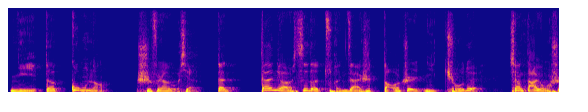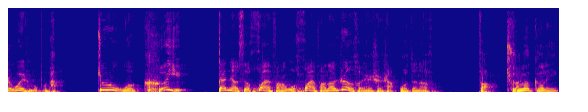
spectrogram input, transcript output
你的功能是非常有限的。但丹尼尔斯的存在是导致你球队像打勇士为什么不怕？就是我可以丹尼尔斯换防，我换防到任何人身上我都能防，除了格林。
